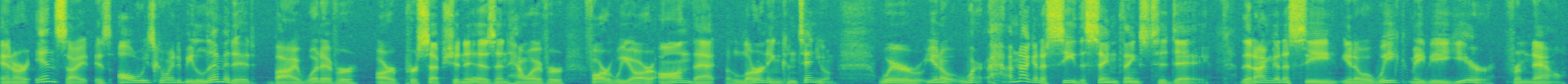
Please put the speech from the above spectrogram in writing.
and our insight is always going to be limited by whatever our perception is and however far we are on that learning continuum. Where, you know, where I'm not going to see the same things today that I'm going to see, you know, a week, maybe a year from now.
